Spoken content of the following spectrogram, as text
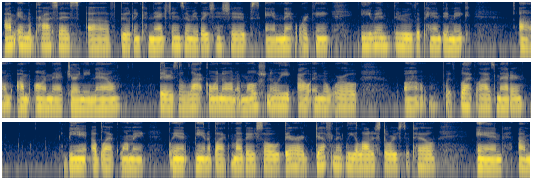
I'm in the process of building connections and relationships and networking even through the pandemic. Um, I'm on that journey now. There's a lot going on emotionally out in the world um, with Black Lives Matter, being a black woman, being, being a black mother. So there are definitely a lot of stories to tell. and I'm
